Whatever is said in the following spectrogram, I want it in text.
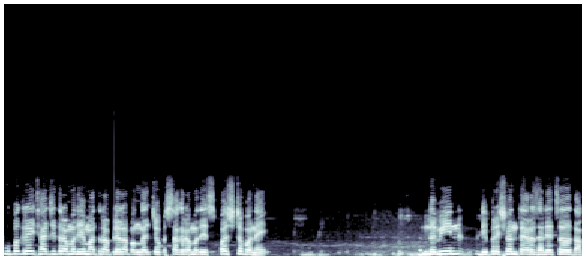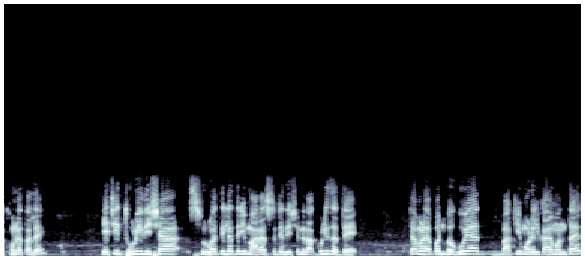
उपग्रह छायाचित्रामध्ये मात्र आपल्याला बंगालच्या उपसागरामध्ये स्पष्टपणे नवीन डिप्रेशन तयार झाल्याचं दाखवण्यात आलं आहे याची थोडी दिशा सुरुवातीला तरी महाराष्ट्राच्या दिशेने दाखवली जाते. त्यामुळे आपण बघूयात बाकी मॉडेल काय म्हणतायत.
